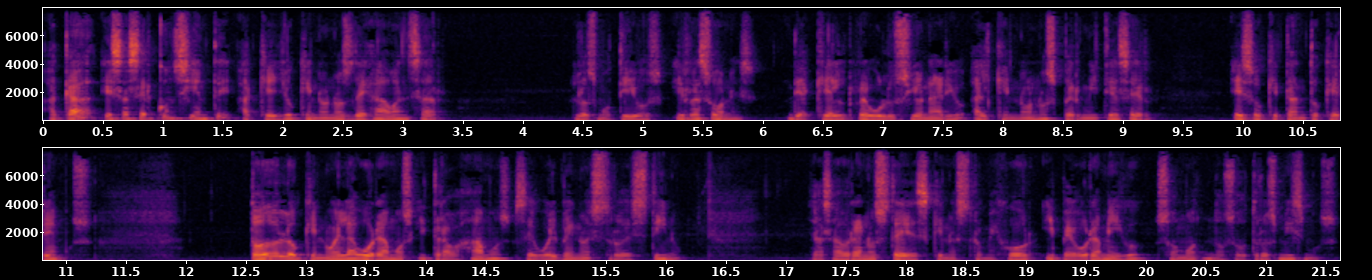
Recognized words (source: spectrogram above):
Acá es hacer consciente aquello que no nos deja avanzar, los motivos y razones de aquel revolucionario al que no nos permite hacer eso que tanto queremos. Todo lo que no elaboramos y trabajamos se vuelve nuestro destino, ya sabrán ustedes que nuestro mejor y peor amigo somos nosotros mismos,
